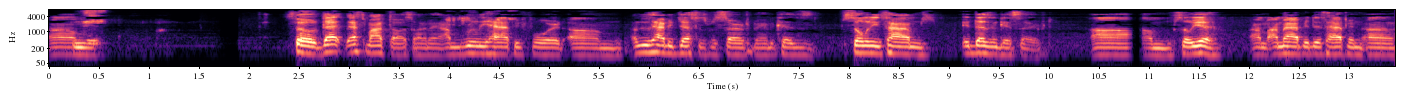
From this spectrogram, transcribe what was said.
Um, so that that's my thoughts on it, man. I'm really happy for it. Um, I'm just happy justice was served, man, because so many times it doesn't get served. Um, so yeah, I'm I'm happy this happened. Uh,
